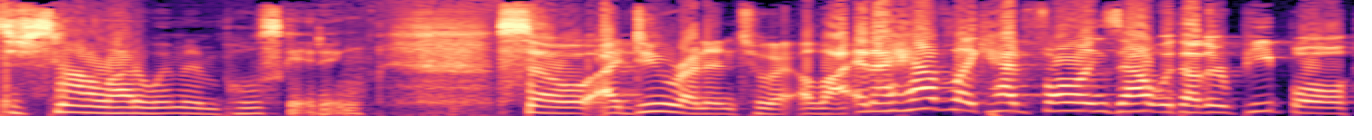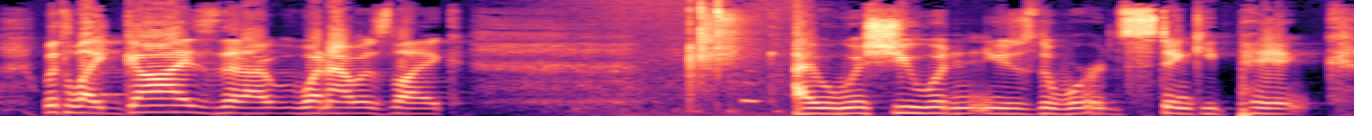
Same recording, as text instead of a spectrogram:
there's just not a lot of women in pool skating. So I do run into it a lot. And I have like had fallings out with other people with like guys that I when I was like I wish you wouldn't use the word stinky pink.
